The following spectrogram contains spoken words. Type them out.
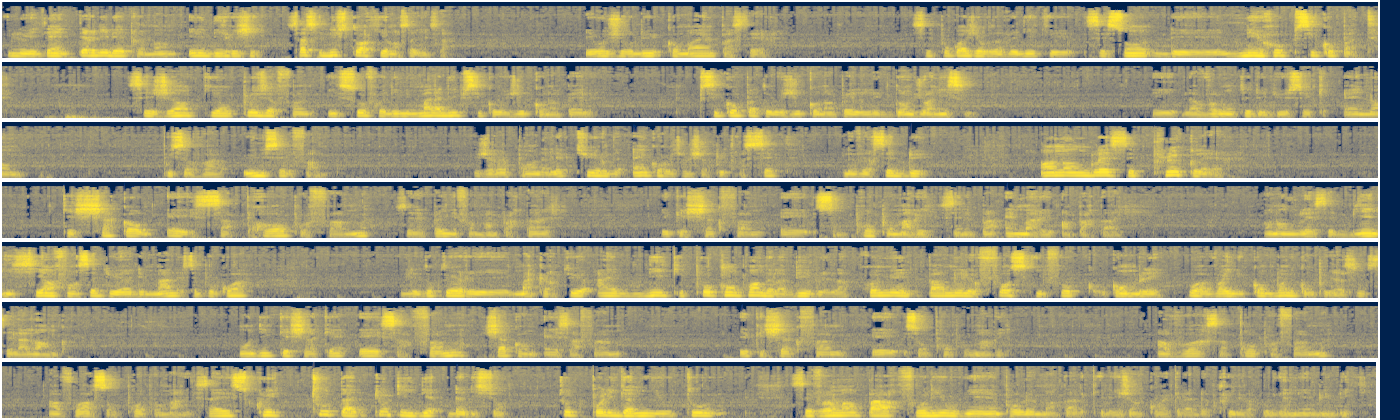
Il lui était interdit d'être membre et de diriger. Ça, c'est l'histoire qui enseigne ça. Et aujourd'hui, comment un pasteur C'est pourquoi je vous avais dit que ce sont des neuropsychopathes. Ces gens qui ont plusieurs femmes, ils souffrent d'une maladie psychologique qu'on appelle psychopathologie qu'on appelle le donjuanisme. Et la volonté de Dieu, c'est qu'un homme puisse avoir une seule femme. Je reprends la lecture de 1 Corinthiens chapitre 7, le verset 2. En anglais, c'est plus clair que chaque homme ait sa propre femme, ce n'est pas une femme en partage, et que chaque femme ait son propre mari, ce n'est pas un mari en partage. En anglais, c'est bien dit. Si en français tu as du mal, c'est pourquoi le docteur MacArthur a dit que pour comprendre la Bible, la première parmi les forces qu'il faut combler pour avoir une bonne compréhension, c'est la langue. On dit que chacun est sa femme, chaque homme est sa femme, et que chaque femme est son propre mari. Avoir sa propre femme, avoir son propre mari, ça exclut toute, toute idée d'addition toute polygamie ou tout, c'est vraiment par folie ou bien un problème mental que les gens croient que la doctrine de la polygamie est biblique.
